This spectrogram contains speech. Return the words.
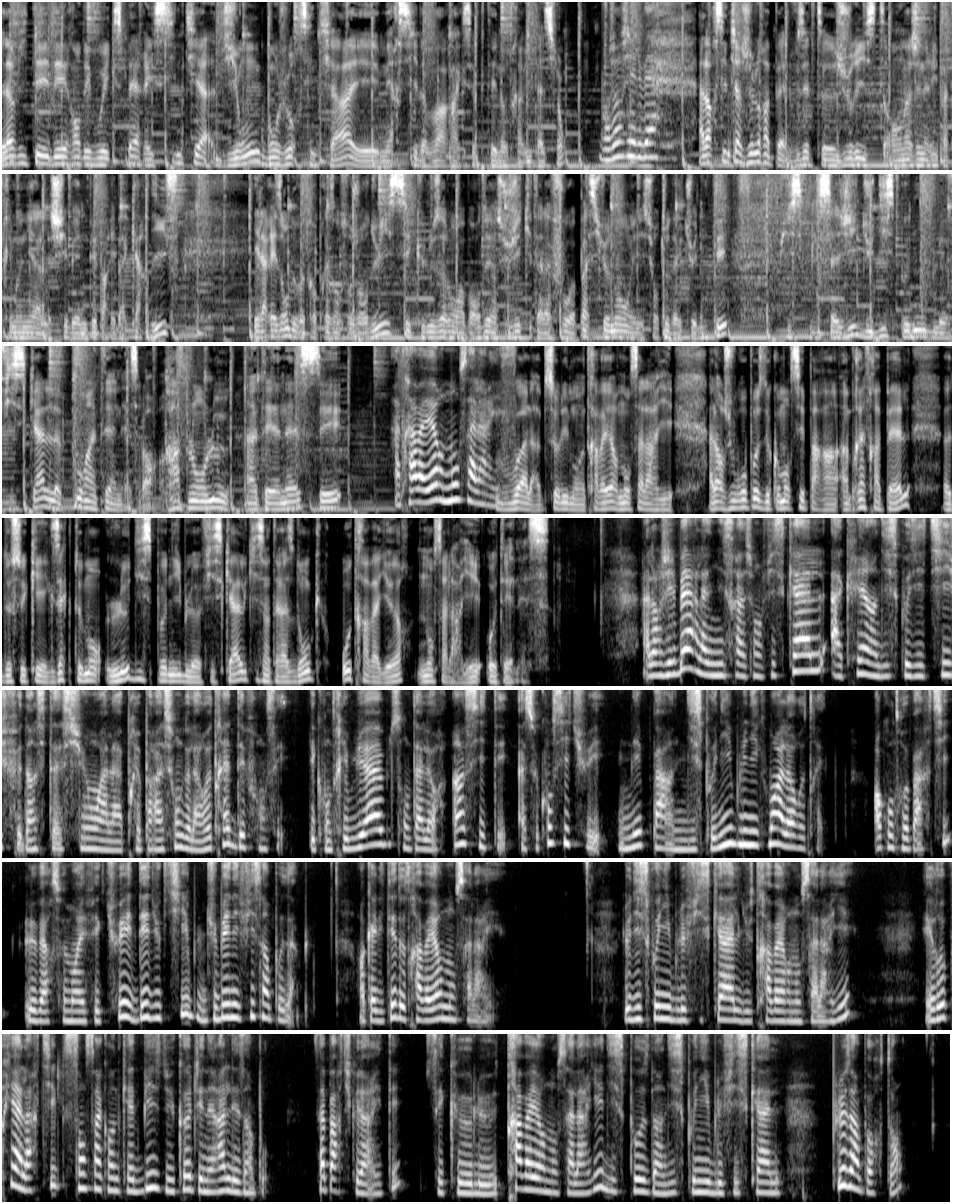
L'invité des rendez-vous experts est Cynthia Diong. Bonjour Cynthia et merci d'avoir accepté notre invitation. Bonjour Gilbert. Alors Cynthia, je le rappelle, vous êtes juriste en ingénierie patrimoniale chez BNP Paribas Cardiff. Et la raison de votre présence aujourd'hui, c'est que nous allons aborder un sujet qui est à la fois passionnant et surtout d'actualité, puisqu'il s'agit du disponible fiscal pour un TNS. Alors rappelons-le, un TNS, c'est un travailleur non salarié. Voilà, absolument, un travailleur non salarié. Alors je vous propose de commencer par un, bref rappel euh, de ce qu'est exactement le disponible fiscal qui s'intéresse donc aux travailleurs non salariés au TNS. Alors Gilbert, l'administration fiscale a créé un dispositif d'incitation à la préparation de la retraite des Français. Les contribuables sont alors incités à se constituer une épargne disponible uniquement à leur retraite. En contrepartie, le versement effectué est déductible du bénéfice imposable, en qualité de travailleur non salarié le disponible fiscal du travailleur non salarié est repris à l'article 154 bis du Code général des impôts. Sa particularité, c'est que le travailleur non salarié dispose d'un disponible fiscal plus important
